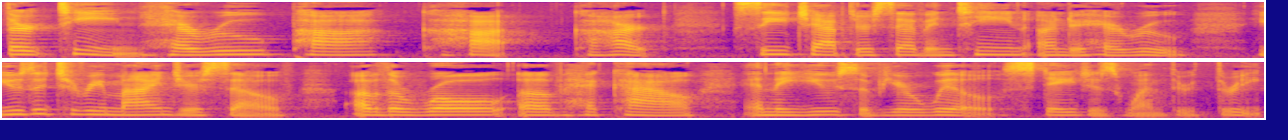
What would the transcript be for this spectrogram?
13. Heru Pa Kahart. See chapter 17 under Heru. Use it to remind yourself of the role of Hekau and the use of your will, stages 1 through 3.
